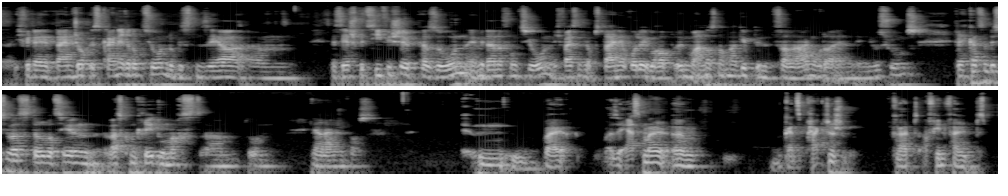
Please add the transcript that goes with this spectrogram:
äh, ich finde, dein Job ist keine Reduktion. Du bist ein sehr, ähm, eine sehr spezifische Person äh, mit deiner Funktion. Ich weiß nicht, ob es deine Rolle überhaupt irgendwo anders nochmal gibt, in Verlagen oder in, in Newsrooms. Vielleicht kannst du ein bisschen was darüber erzählen, was konkret du machst, ähm, so in der Rheinischen Post. Ähm, weil, also erstmal, ähm, ganz praktisch gehört auf jeden Fall das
